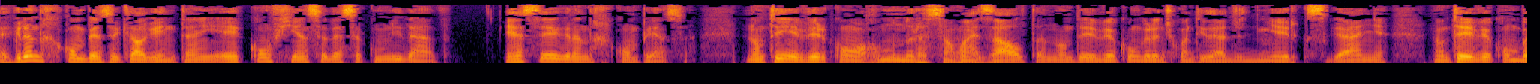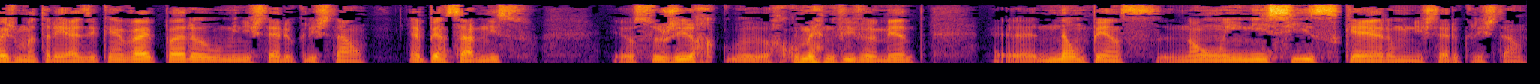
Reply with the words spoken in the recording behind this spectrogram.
a grande recompensa que alguém tem é a confiança dessa comunidade. Essa é a grande recompensa. Não tem a ver com a remuneração mais alta, não tem a ver com grandes quantidades de dinheiro que se ganha, não tem a ver com bens materiais e quem vai para o Ministério Cristão a pensar nisso, eu sugiro, recomendo vivamente, eh, não pense, não inicie sequer o Ministério Cristão.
